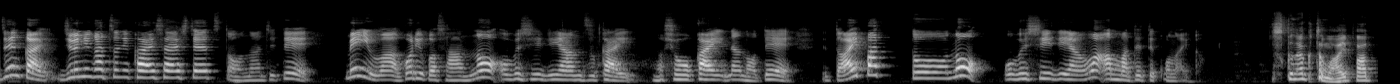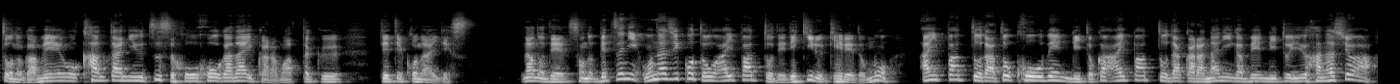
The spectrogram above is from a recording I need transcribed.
前回12月に開催したやつと同じで、メインはゴリゴさんのオブシディアン使いの紹介なので、えっと、iPad のオブシディアンはあんま出てこないか。少なくとも iPad の画面を簡単に映す方法がないから全く出てこないです。なので、その別に同じことを iPad でできるけれども、iPad だとこう便利とか iPad だから何が便利という話は、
